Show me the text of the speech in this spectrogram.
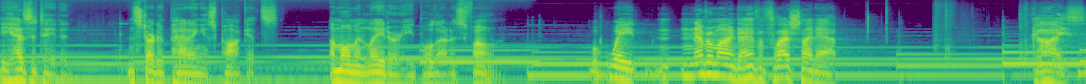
He hesitated and started patting his pockets. A moment later, he pulled out his phone. Wait, n- never mind, I have a flashlight app. Guys.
